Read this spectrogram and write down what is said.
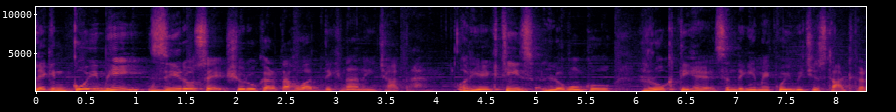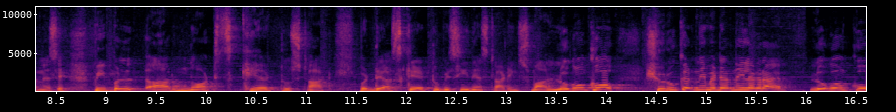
लेकिन कोई भी ज़ीरो से शुरू करता हुआ दिखना नहीं चाहता है। और ये एक चीज़ लोगों को रोकती है ज़िंदगी में कोई भी चीज़ स्टार्ट करने से। People are not scare to start but they are scare to be seen a starting small लोगों को शुरू करने में डर नहीं लग रहा है। लोगों को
